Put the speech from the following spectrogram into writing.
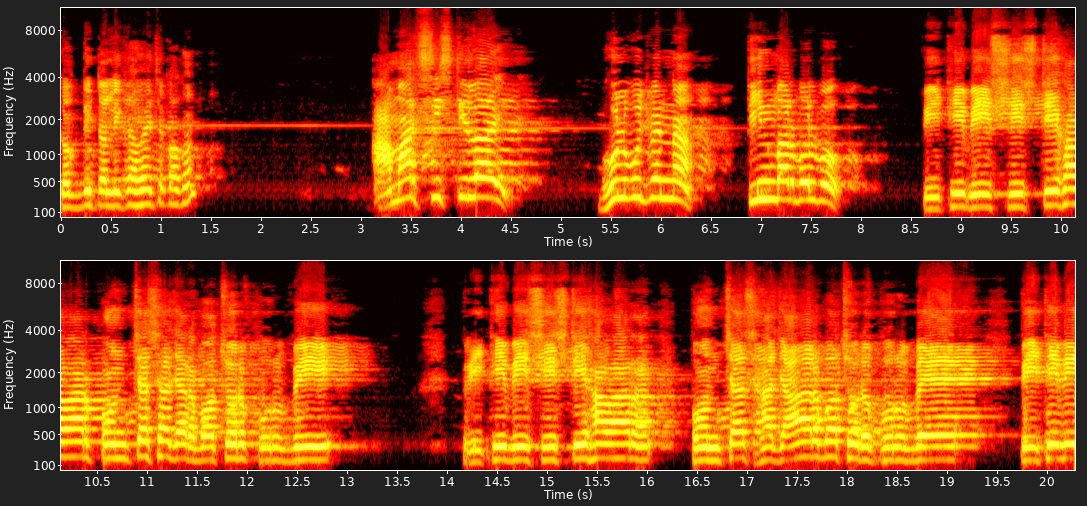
তকদিরটা লিখা হয়েছে কখন? আমার সৃষ্টি লয়। ভুল বুঝবেন না। তিনবার বলব পৃথিবী সৃষ্টি হওয়ার পঞ্চাশ হাজার বছর পূর্বে পৃথিবী সৃষ্টি হওয়ার পঞ্চাশ হাজার বছর পূর্বে পৃথিবী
